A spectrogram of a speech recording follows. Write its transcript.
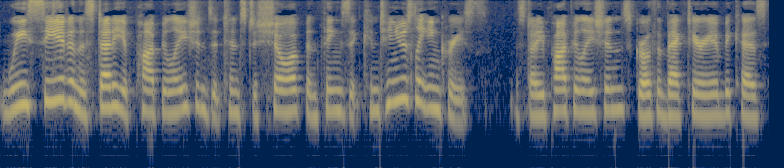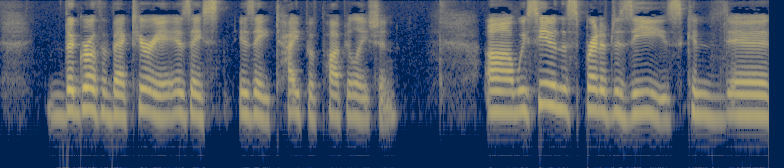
we see it in the study of populations. It tends to show up in things that continuously increase. The study of populations, growth of bacteria, because the growth of bacteria is a is a type of population. Uh, we see it in the spread of disease. Con, uh,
